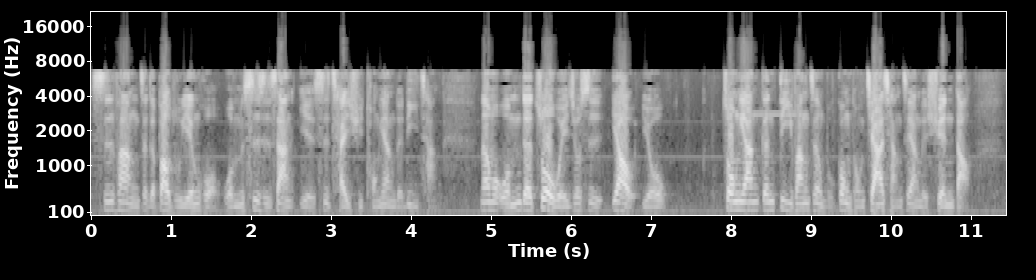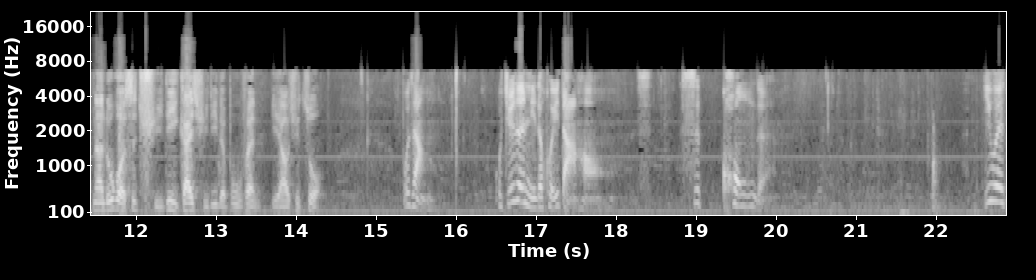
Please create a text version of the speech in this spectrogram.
释放这个爆竹烟火，我们事实上也是采取同样的立场。那么我们的作为就是要由中央跟地方政府共同加强这样的宣导。那如果是取缔该取缔的部分，也要去做。部长，我觉得你的回答哈是是空的。因为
